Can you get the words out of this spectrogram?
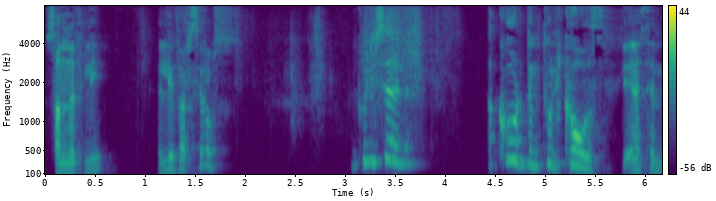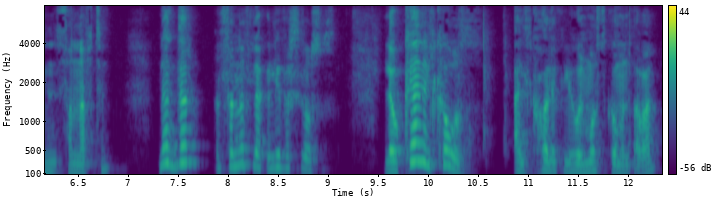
صنف لي ال liver cirrhosis تقول لي سهلة. According to ال cause اللي أنا صنفتهم نقدر نصنف لك ال liver cirrhosis. لو كان ال cause alcoholic اللي هو ال most common طبعا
